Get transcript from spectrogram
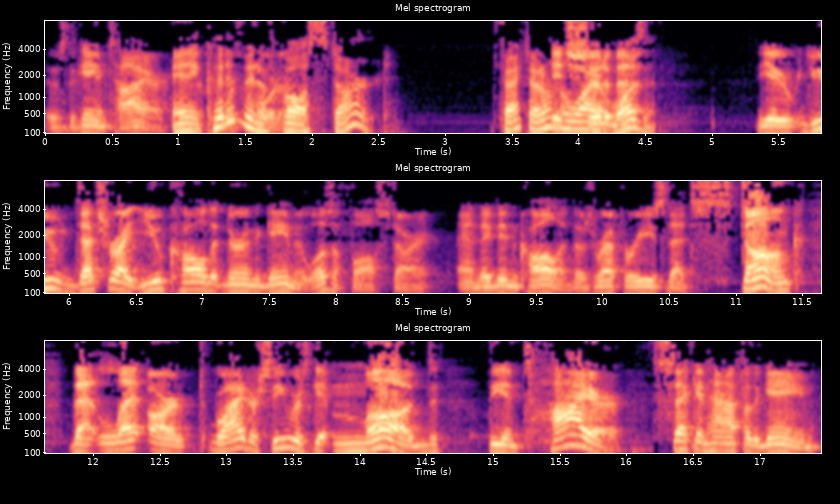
It was the game tire. and it could have been quarter. a false start. In fact, I don't It know why it been. wasn't. You, you, that's right. You called it during the game. It was a false start, and they didn't call it. Those referees that stunk, that let our wide receivers get mugged the entire second half of the game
